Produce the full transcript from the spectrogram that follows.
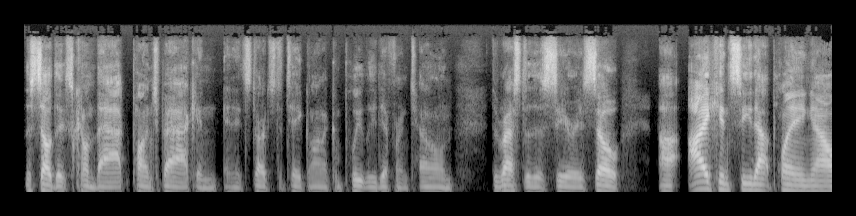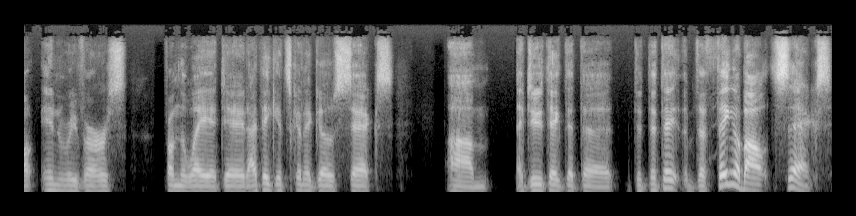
the Celtics come back, punch back, and and it starts to take on a completely different tone the rest of the series. So uh, I can see that playing out in reverse from the way it did. I think it's going to go six. Um, I do think that the the the, th- the thing about six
